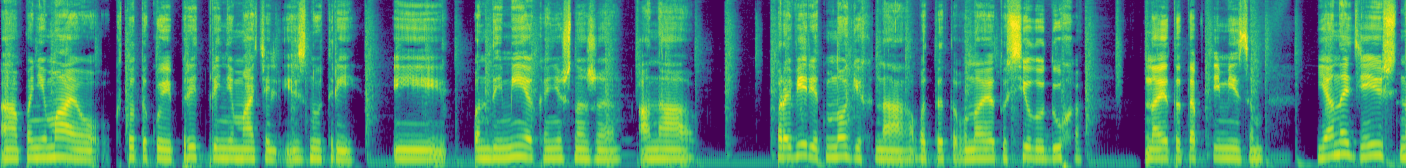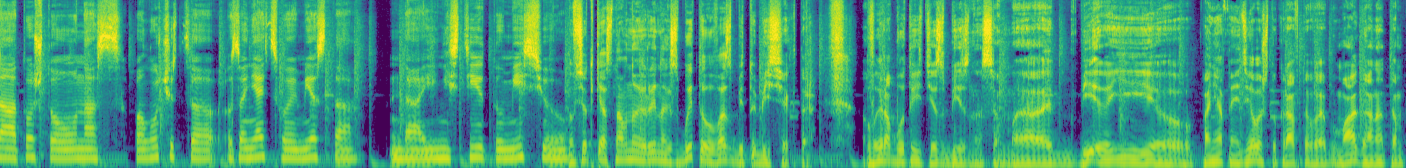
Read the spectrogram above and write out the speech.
а, понимаю, кто такой предприниматель изнутри. И пандемия, конечно же, она проверит многих на вот это, на эту силу духа, на этот оптимизм. Я надеюсь на то, что у нас получится занять свое место да, и нести эту миссию. Но все-таки основной рынок сбыта у вас B2B сектор. Вы работаете с бизнесом. А, и понятное дело, что крафтовая бумага, она там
